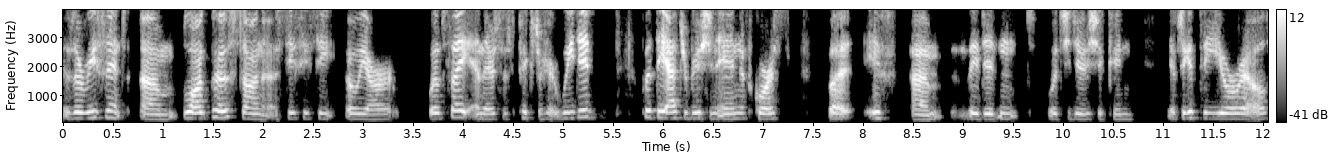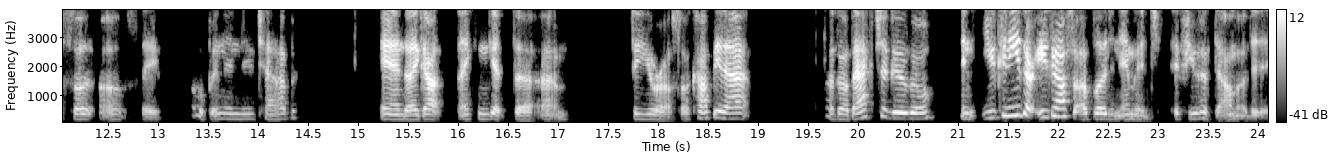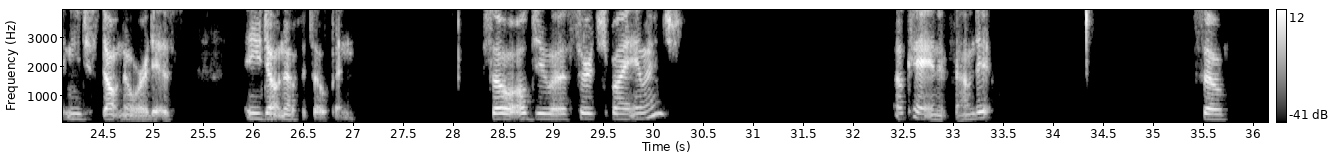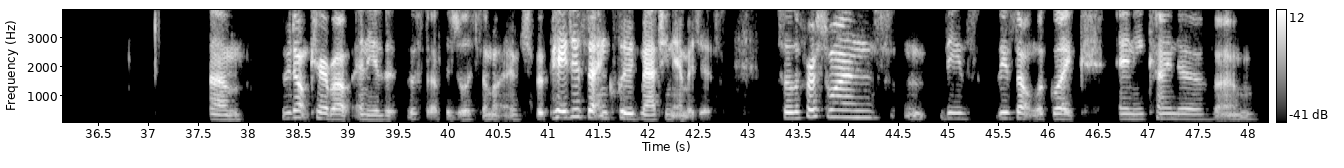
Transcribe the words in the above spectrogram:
there's a recent um, blog post on a CCC OER website, and there's this picture here. We did put the attribution in, of course, but if um, they didn't, what you do is you can, you have to get the URL. So I'll say open a new tab, and I got, I can get the um, the URL. So I'll copy that. I'll go back to Google and you can either, you can also upload an image if you have downloaded it and you just don't know where it is and you don't know if it's open. So I'll do a search by image. Okay, and it found it. So um, we don't care about any of the, the stuff visually similar, but pages that include matching images. So the first ones, mm, these these don't look like any kind of um,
